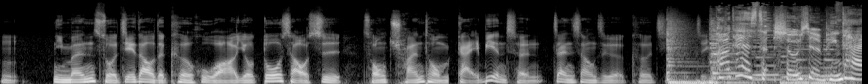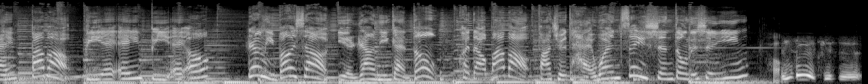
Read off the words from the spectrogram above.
嗯，你们所接到的客户啊，有多少是从传统改变成站上这个科技的这个？Podcast 首选平台八宝 B A A B A O，让你爆笑也让你感动。快到八宝发掘台湾最生动的声音。好，零售业其实，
